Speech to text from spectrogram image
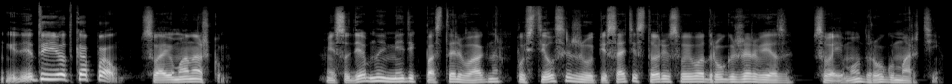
«Где ты ее откопал, свою монашку?» И судебный медик Пастель Вагнер пустился живописать историю своего друга Жервеза, своему другу Марти.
